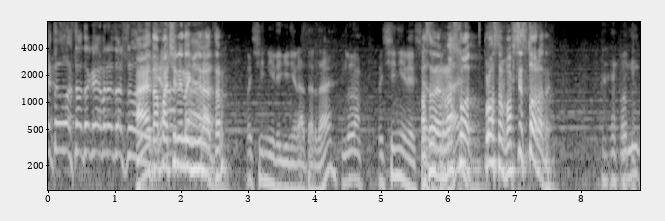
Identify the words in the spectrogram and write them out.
это у вас там такое произошло? А это починенный генератор. Починили генератор, да? Да. Починили все. Пацаны, расход просто во все стороны. Ну,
